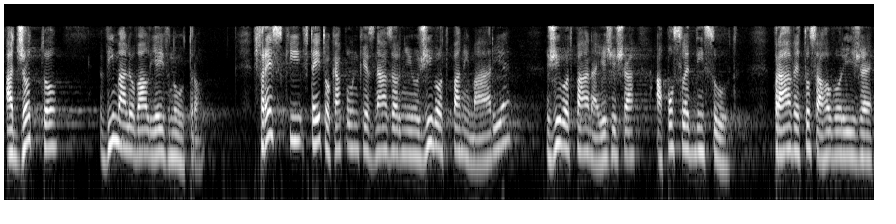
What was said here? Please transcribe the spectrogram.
A Giotto vymaľoval jej vnútro. Fresky v tejto kaplnke znázorňujú život Pany Márie, život pána Ježiša a posledný súd. Práve to sa hovorí, že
